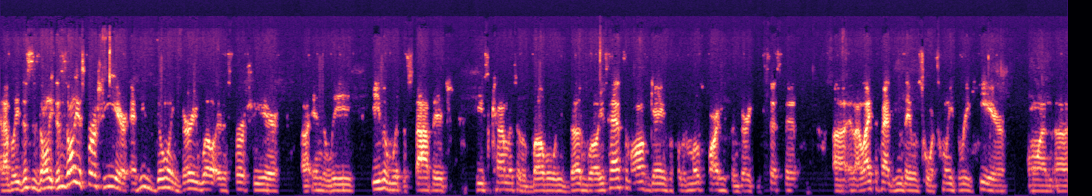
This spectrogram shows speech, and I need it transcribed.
and I believe this is only this is only his first year, and he's doing very well in his first year uh, in the league. Even with the stoppage, he's coming to the bubble. He's done well. He's had some off games, but for the most part, he's been very consistent. Uh, and I like the fact that he was able to score 23 here on uh,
